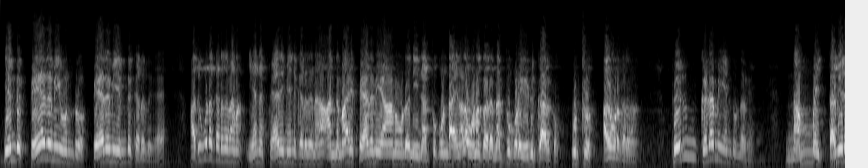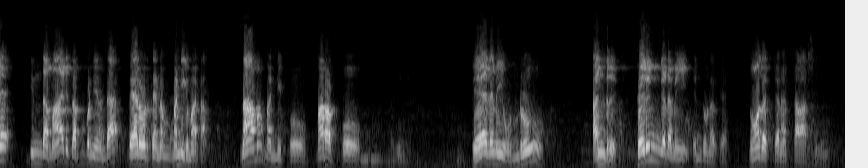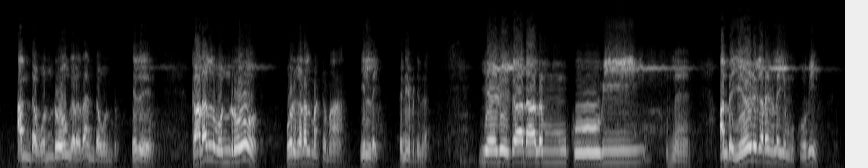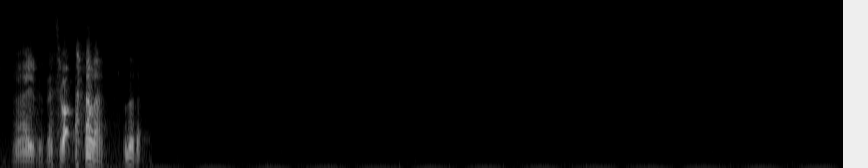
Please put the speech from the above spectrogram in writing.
என்று பேதமை ஒன்றோ பேதமை என்று கருதுக. அது கூட கருத வேணாம். ஏன்னா பேதமைன்னு கருதுனா அந்த மாதிரி பேதமையானோட நீ நட்பு கொண்டாயினால உனக்கு ஒரு நட்பு கூட இழுக்கா இருக்கும். குற்று அது கூட கருத பெருங்கிழமை என்று உணர்க நம்மை தவிர இந்த மாதிரி தப்பு பண்ணியிருந்தா வேற ஒருத்தன் என்ன மன்னிக்க மாட்டான். நாம மன்னிப்போம் மறப்போம் அப்படின்னு. பேதமை ஒன்று அன்று பெருங்கடமை என்று உணர்க நட்டார் செய்யும். அந்த ஒன்றோங்கிறதா இந்த ஒன்று. எது? கடல் ஒன்றோ ஒரு கடல் மட்டுமா? இல்லை. என்ன எப்படினார்? ஏழு கடலும் கூவி அந்த ஏழு கடல்களையும் கூவி சிவா இது சிவா இந்த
